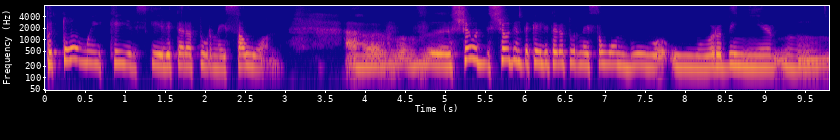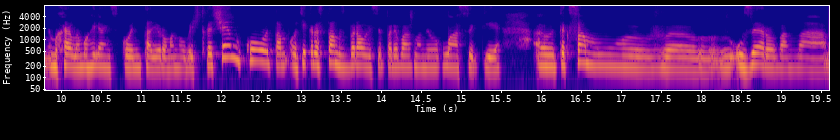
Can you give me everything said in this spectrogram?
питомий київський літературний салон. Ще, ще один такий літературний салон був у родині Михайла Могилянського Наталі Романович Ткаченко. Там, от якраз там збиралися переважно неокласики. Е, Так само в, у Зерова на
